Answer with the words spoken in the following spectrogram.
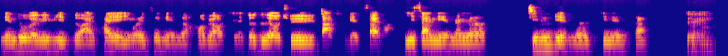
年度 MVP 之外，他也因为这年的好表现，就是有去打经典赛嘛，一三年那个经典的经典赛。对。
